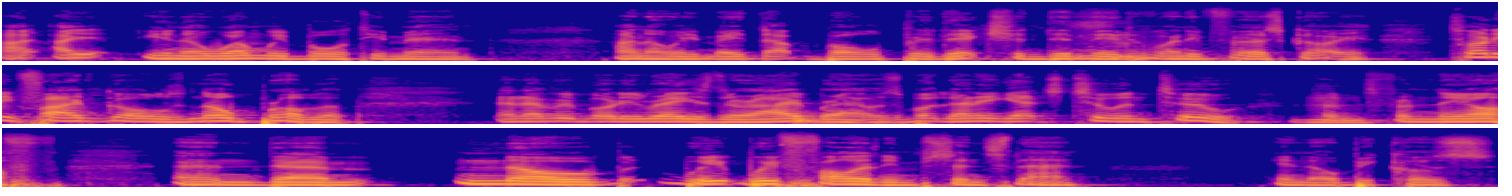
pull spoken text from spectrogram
I, I, you know, when we bought him in, I know he made that bold prediction, didn't he, when he first got here? 25 goals, no problem and everybody raised their eyebrows. But then he gets two and two from, mm. from the off, and um, no, we we've followed him since then, you know, because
